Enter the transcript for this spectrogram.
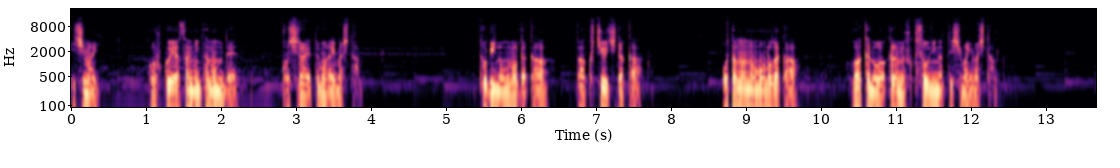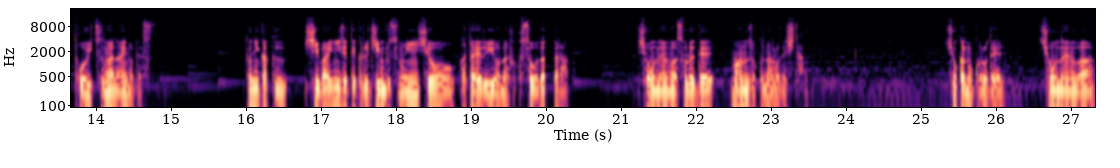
一枚呉服屋さんに頼んでこしらえてもらいました。飛びのものだか博打打ちだかお棚のものだかわけのわからぬ服装になってしまいました。統一がないのです。とにかく芝居に出てくる人物の印象を与えるような服装だったら少年はそれで満足なのでした。初夏の頃で少年は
